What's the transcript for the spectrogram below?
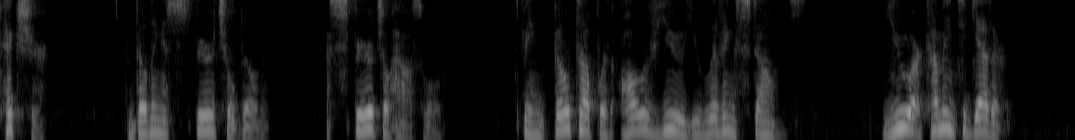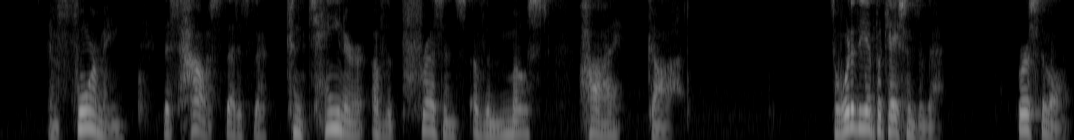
picture. I'm building a spiritual building, a spiritual household. It's being built up with all of you, you living stones. You are coming together and forming this house that is the container of the presence of the Most High God. So, what are the implications of that? First of all,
